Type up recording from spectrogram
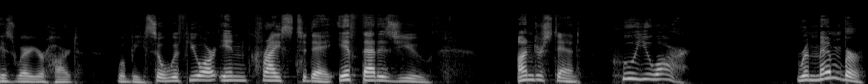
is where your heart will be. So if you are in Christ today, if that is you, understand who you are. Remember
